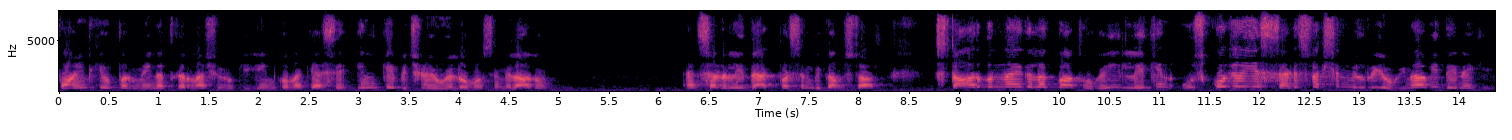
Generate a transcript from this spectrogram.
पॉइंट के ऊपर मेहनत करना शुरू की कि इनको मैं कैसे इनके बिछड़े हुए लोगों से मिला दूँ। And suddenly that person become star star बनना एक अलग बात हो गई, लेकिन उसको जो ये सेटिस्फेक्शन मिल रही होगी ना अभी देने की,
